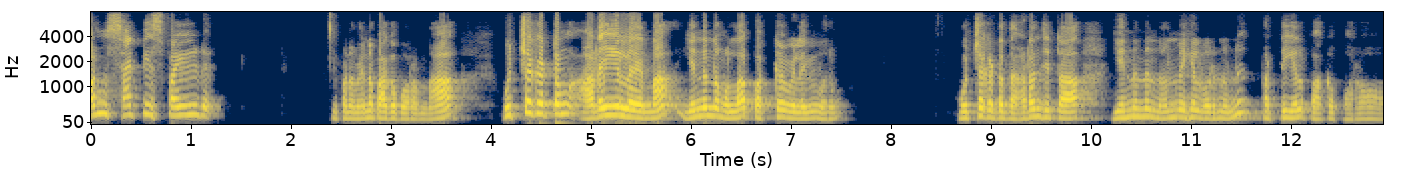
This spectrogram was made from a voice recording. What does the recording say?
அன்சாட்டிஸ்ஃபைடு இப்போ நம்ம என்ன பார்க்க போகிறோம்னா உச்சகட்டம் அடையலைன்னா என்னென்னமெல்லாம் பக்க விளைவு வரும்? உச்சகட்டத்தை அடைஞ்சிட்டா என்னென்ன நன்மைகள் வரும்னு பட்டியல் பார்க்க போகிறோம்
